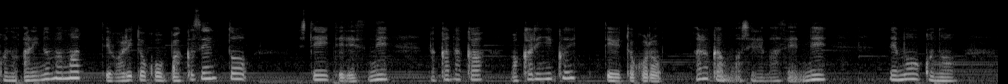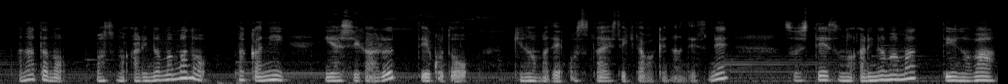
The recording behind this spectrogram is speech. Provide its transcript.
このありのままって割とこう漠然としていてですねなかなか分かりにくいっていうところあるかもしれませんね。でもこのあなたのまあ、そのありのままの中に癒しがあるっていうことを昨日までお伝えしてきたわけなんですね。そしてそのありのままっていうのは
